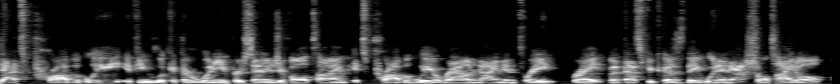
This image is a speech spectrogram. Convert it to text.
that's probably if you look at their winning percentage of all time, it's probably around nine and three, right? But that's because they win a national title,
